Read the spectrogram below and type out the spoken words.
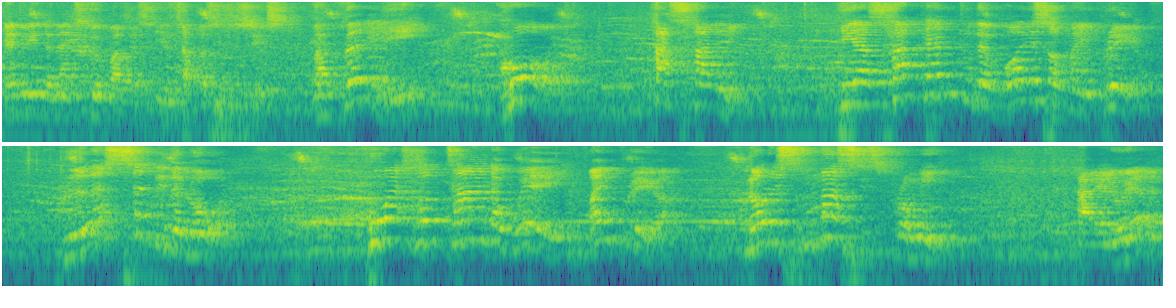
Let me read the next two verses in chapter 66. But verily, God has heard me. He has hearkened to the voice of my prayer. Blessed be the Lord, who has not turned away my prayer, nor his mercies from me. Haleluya.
